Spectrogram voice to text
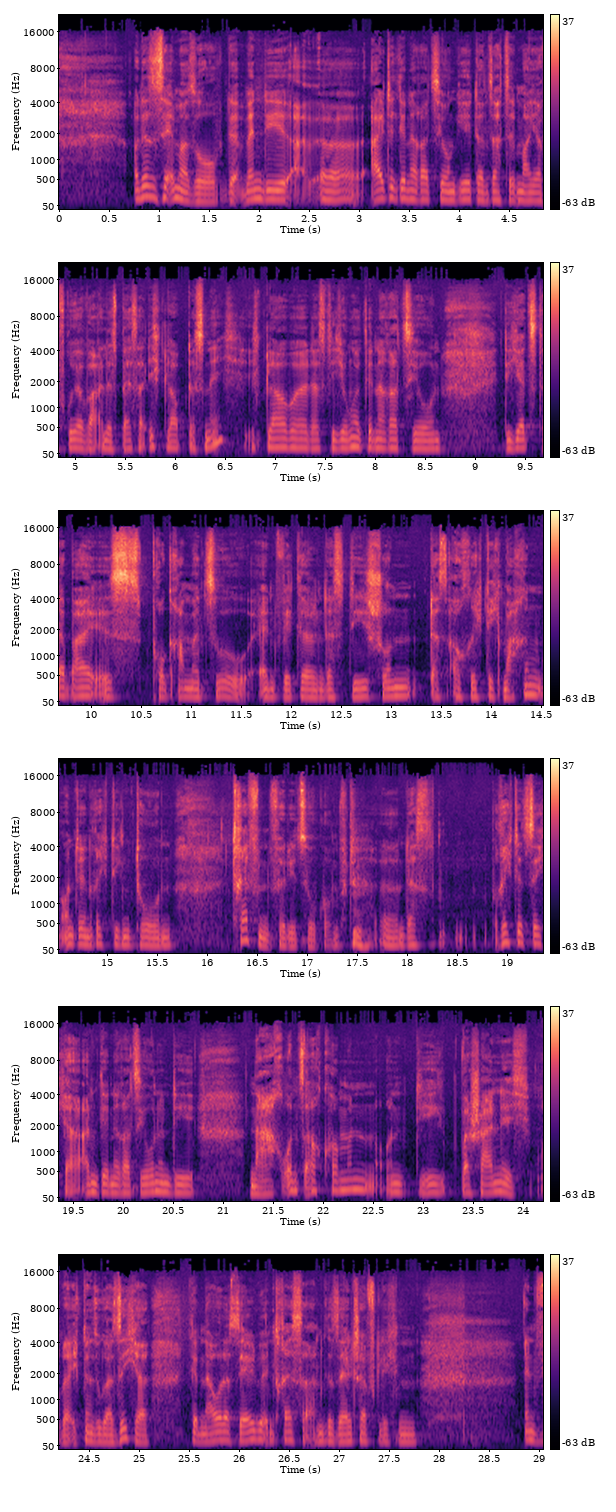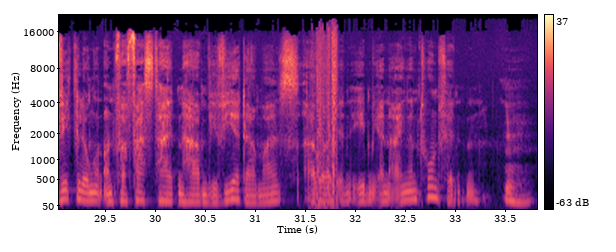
Und das ist ja immer so. Wenn die äh, alte Generation geht, dann sagt sie immer, ja, früher war alles besser. Ich glaube das nicht. Ich glaube, dass die junge Generation, die jetzt dabei ist, Programme zu entwickeln, dass die schon das auch richtig machen und den richtigen Ton treffen für die Zukunft. Mhm. Äh, das richtet sich ja an Generationen, die nach uns auch kommen und die wahrscheinlich, oder ich bin sogar sicher, genau dasselbe Interesse an gesellschaftlichen Entwicklungen und Verfasstheiten haben wie wir damals, aber in eben ihren eigenen Ton finden. Mhm.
